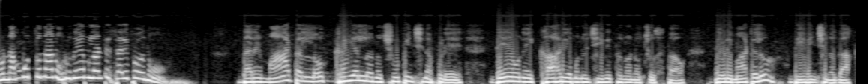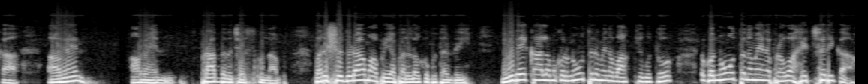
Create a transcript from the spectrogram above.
నువ్వు నమ్ముతున్నాను హృదయంలో అంటే సరిపోదు. దాని మాటల్లో క్రియల్లోను చూపించినప్పుడే దేవుని కార్యమును జీవితంలోనూ చూస్తావు. దేవుడి మాటలు దీవించునుగాక. ఆమెన్. ఆమెన్. ప్రార్థన చేసుకుందాం. పరిశుద్ధుడా మా ప్రియ పరలోకపు తండ్రి ఇదే కాలం ఒక నూతనమైన వాక్యముతో ఒక నూతనమైన ప్రభా హెచ్చరిక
